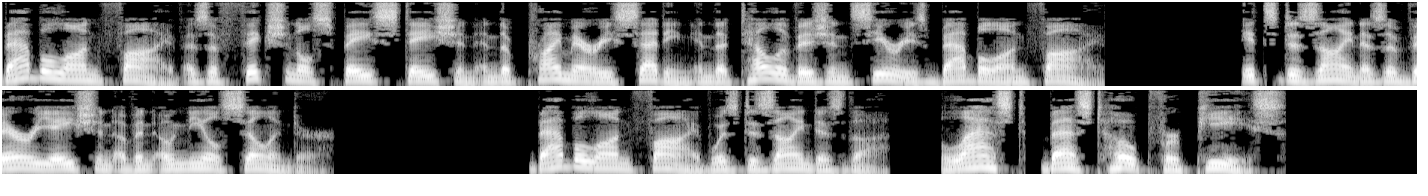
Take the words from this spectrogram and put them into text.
Babylon 5 is a fictional space station and the primary setting in the television series Babylon 5. Its design is a variation of an O'Neill cylinder. Babylon 5 was designed as the last, best hope for peace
